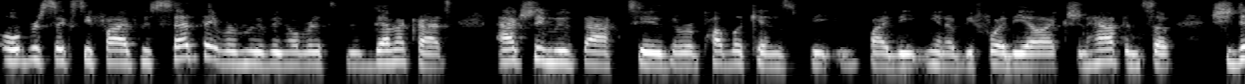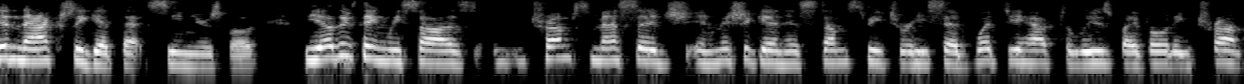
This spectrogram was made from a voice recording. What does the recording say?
over 65 who said they were moving over to the Democrats actually moved back to the Republicans by the, you know, before the election happened. So she didn't actually get that seniors vote. The other thing we saw is Trump's message in Michigan, his stump speech, where he said, What do you have to lose by voting Trump?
